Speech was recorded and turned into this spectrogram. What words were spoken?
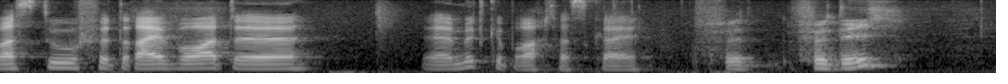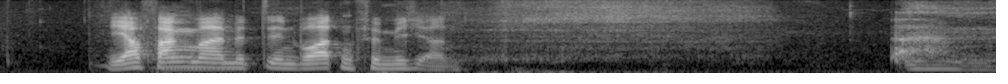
was du für drei Worte äh, mitgebracht hast, Kai. Für, für dich? Ja, fang mal mit den Worten für mich an. Ähm,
